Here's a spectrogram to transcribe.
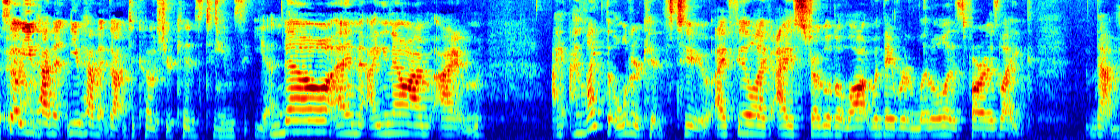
so yeah. you haven't you haven't gotten to coach your kids' teams yet. No, and I- you know, I'm I'm I, I like the older kids too. I feel like I struggled a lot when they were little, as far as like that.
